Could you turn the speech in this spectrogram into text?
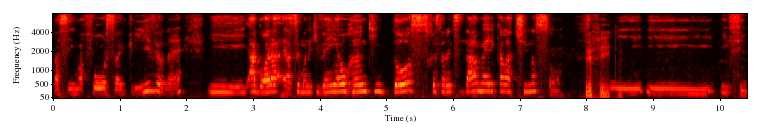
assim, uma força incrível, né? E agora, a semana que vem, é o ranking dos restaurantes da América Latina só. Perfeito. E, e, enfim.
